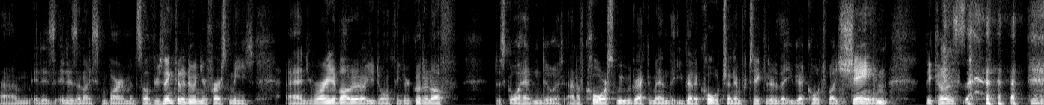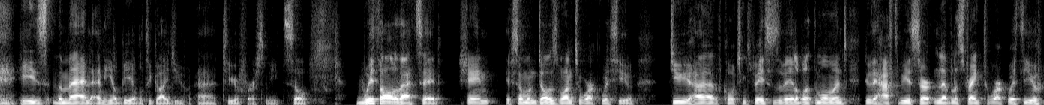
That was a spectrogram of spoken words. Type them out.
um, it is it is a nice environment. So if you're thinking of doing your first meet and you're worried about it or you don't think you're good enough just go ahead and do it. And of course we would recommend that you get a coach and in particular that you get coached by shane because he's the man and he'll be able to guide you uh, to your first meet so with all of that said shane if someone does want to work with you do you have coaching spaces available at the moment? Do they have to be a certain level of strength to work with you?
